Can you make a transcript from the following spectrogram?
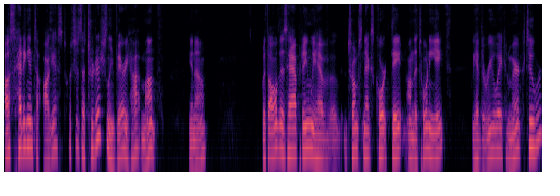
us heading into August, which is a traditionally very hot month, you know, with all this happening, we have uh, Trump's next court date on the 28th. We have the Reawaken America tour.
